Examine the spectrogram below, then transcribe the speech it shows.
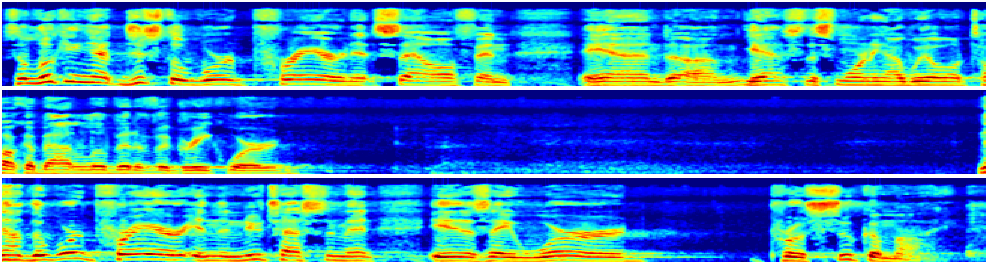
So, looking at just the word prayer in itself, and and um, yes, this morning I will talk about a little bit of a Greek word. Now, the word prayer in the New Testament is a word proseuchomai.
